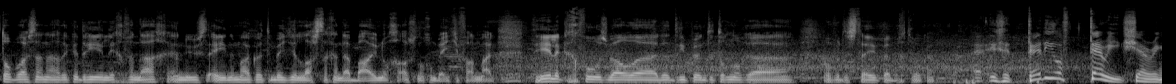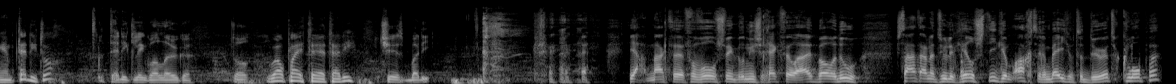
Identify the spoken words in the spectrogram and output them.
top was, dan had ik er drie in liggen vandaag. En nu is het maak ik het een beetje lastig. En daar baal je nog alsnog een beetje van. Maar het heerlijke gevoel is wel dat drie punten toch nog over de streep hebben getrokken. Is het Teddy of Terry Sheringham? Teddy toch? Teddy klinkt wel leuker, toch? Well played, eh, Teddy. Cheers, buddy. Ja, maakt eh, voor Wolfswinkel niet zo gek veel uit. Boadu staat daar natuurlijk heel stiekem achter een beetje op de deur te kloppen.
